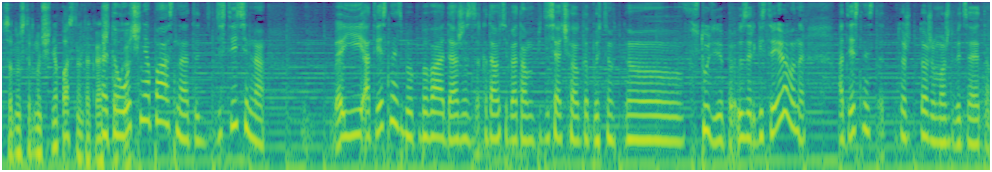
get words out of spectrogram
с одной стороны, очень опасная такая это штука. очень опасно, это действительно. И ответственность бывает даже, когда у тебя там 50 человек, допустим, в, э, студии зарегистрированы, ответственность тоже, тоже может быть за это.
